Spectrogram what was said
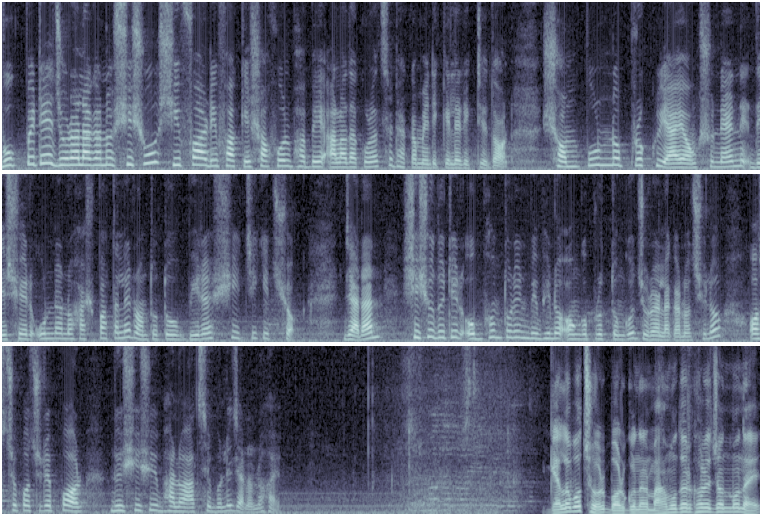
বুক পেটে জোড়া লাগানো শিশু শিফা রিফাকে সফলভাবে আলাদা করেছে ঢাকা মেডিকেলের একটি দল। সম্পূর্ণ প্রক্রিয়ায় অংশ নেন দেশের অন্যান্য হাসপাতালের অন্তত বিরাশি চিকিৎসক। জানান, শিশু দুটির অভ্যন্তরীণ বিভিন্ন অঙ্গ প্রত্যঙ্গ জোড়া লাগানো ছিল। অস্ত্রোপচারের পর দুই শিশুই ভালো আছে বলে জানানো হয়। গেল বছর বরগুনার মাহমুদার ঘরে জন্ম নেয়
